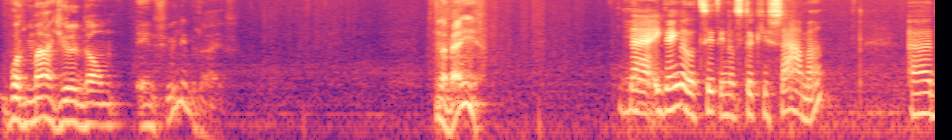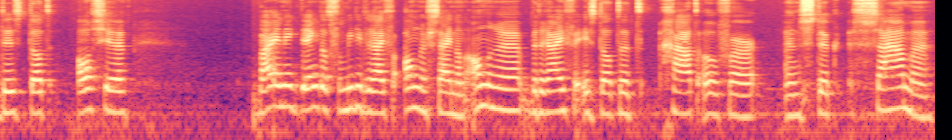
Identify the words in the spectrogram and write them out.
wat maakt jullie dan een familiebedrijf? Daar ben je. Nou ja, ik denk dat het zit in dat stukje samen. Eh, dus dat als je. Waarin ik denk dat familiebedrijven anders zijn dan andere bedrijven, is dat het gaat over een stuk samen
